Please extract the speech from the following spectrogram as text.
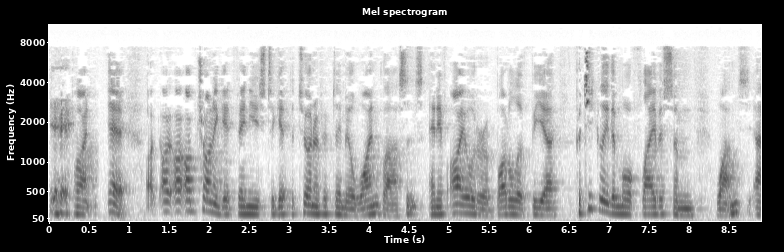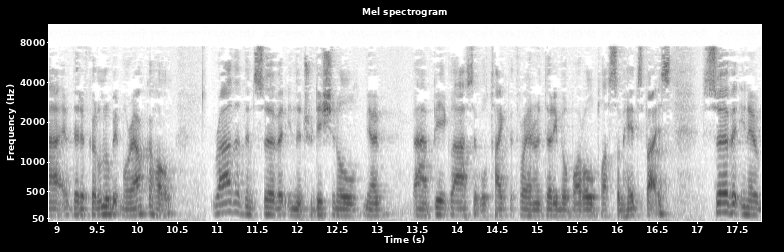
yeah. pint. Yeah, I, am trying to get venues to get the 250ml wine glasses, and if I order a bottle of beer, particularly the more flavoursome ones uh, that have got a little bit more alcohol, rather than serve it in the traditional, you know, uh, beer glass that will take the 330ml bottle plus some headspace, serve it in a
